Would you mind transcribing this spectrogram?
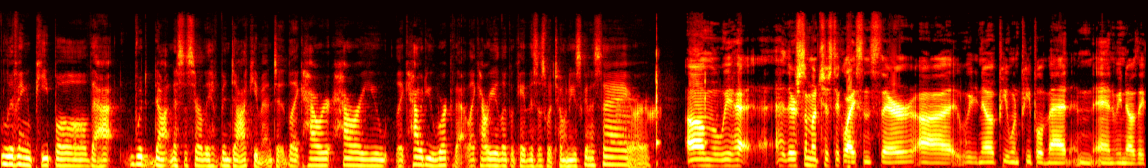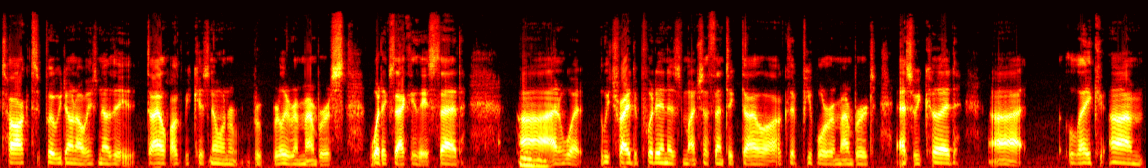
living people that would not necessarily have been documented like how are how are you like how do you work that like how are you like okay this is what tony's going to say or um, we had there's some artistic license there. Uh, we know when people met and, and we know they talked, but we don't always know the dialogue because no one r- really remembers what exactly they said. Uh, mm-hmm. Uh, and what we tried to put in as much authentic dialogue that people remembered as we could. Uh, like um,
